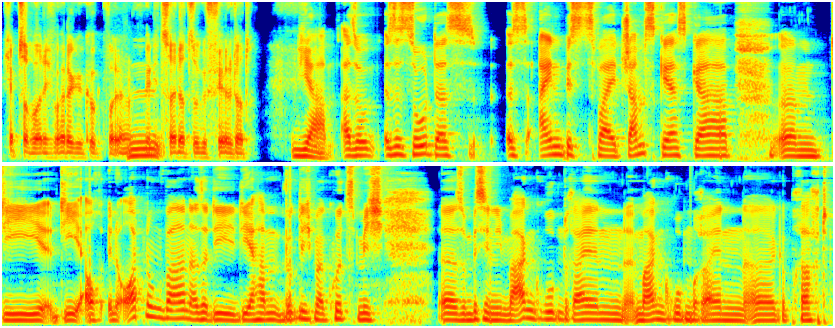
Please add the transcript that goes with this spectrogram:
Ich habe es aber nicht weitergeguckt, weil mhm. mir die Zeit dazu gefehlt hat. Ja, also es ist so, dass es ein bis zwei Jumpscares gab, ähm, die, die auch in Ordnung waren. Also die, die haben wirklich mal kurz mich äh, so ein bisschen in die Magengruben rein, Magengruben rein äh, gebracht.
